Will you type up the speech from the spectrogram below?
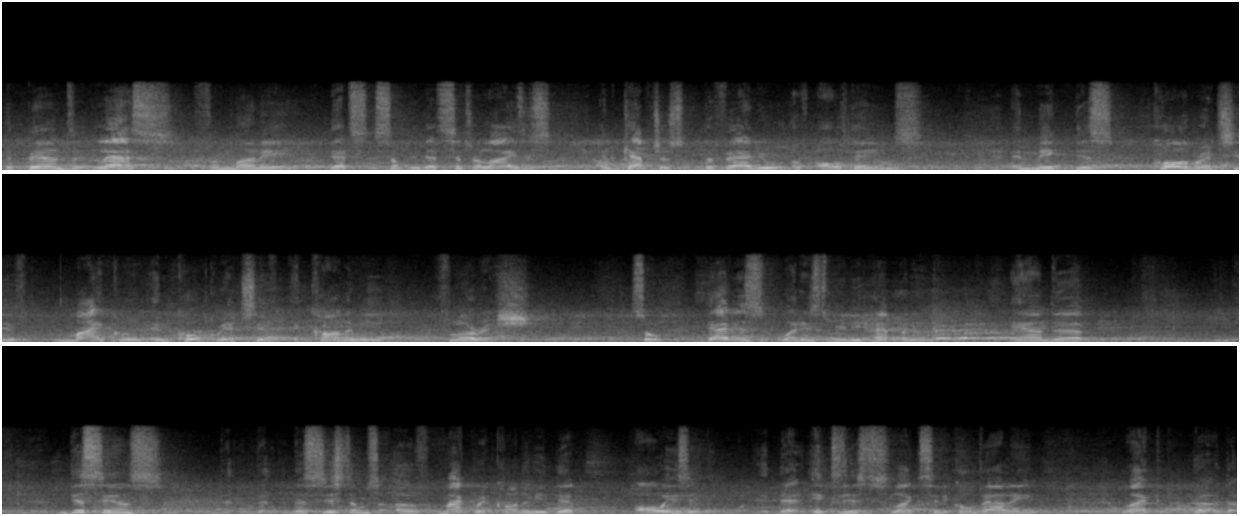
depend less from money, that's something that centralizes and captures the value of all things, and make this collaborative, micro and co-creative economy flourish. So that is what is really happening. And uh, in this sense, the, the, the, systems of macroeconomy that always that exists, like Silicon Valley, like the, the,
